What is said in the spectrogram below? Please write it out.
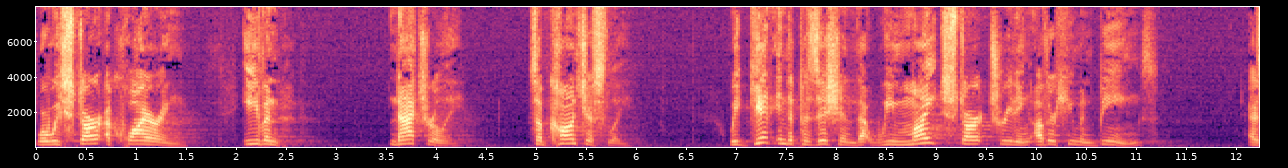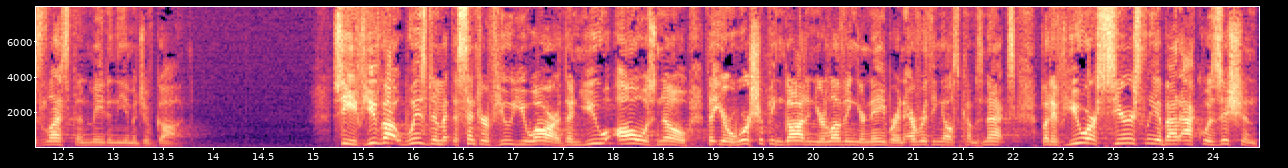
where we start acquiring, even naturally, subconsciously, we get in the position that we might start treating other human beings as less than made in the image of God. See, if you've got wisdom at the center of who you are, then you always know that you're worshiping God and you're loving your neighbor and everything else comes next. But if you are seriously about acquisition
